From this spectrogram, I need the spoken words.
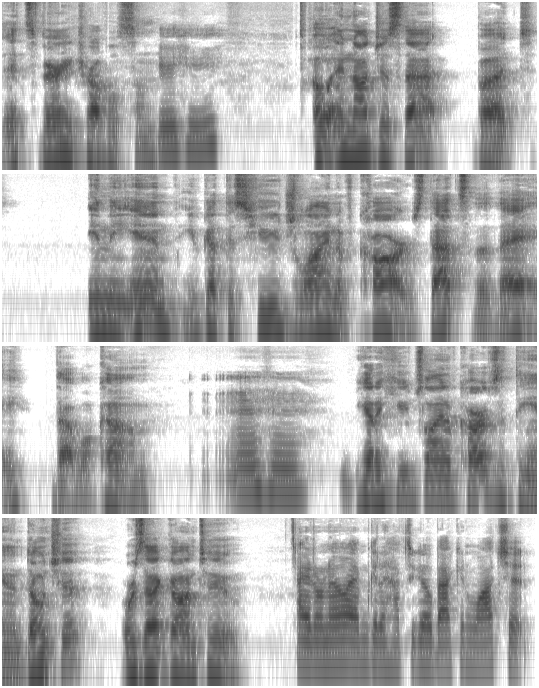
it's very troublesome. hmm Oh, and not just that, but in the end, you've got this huge line of cars. That's the they that will come. hmm You got a huge line of cars at the end, don't you? Or is that gone too? I don't know. I'm gonna have to go back and watch it.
